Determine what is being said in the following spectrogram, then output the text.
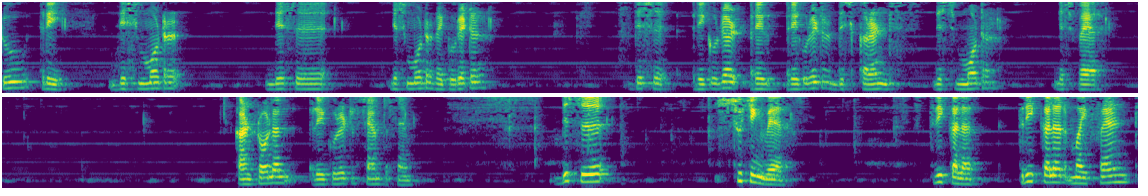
two three. This motor this uh, this motor regulator this uh, regulator reg, regulator this currents this motor this wire. Controller regulator same the same. This uh, switching wire. Three color. Three color my friends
